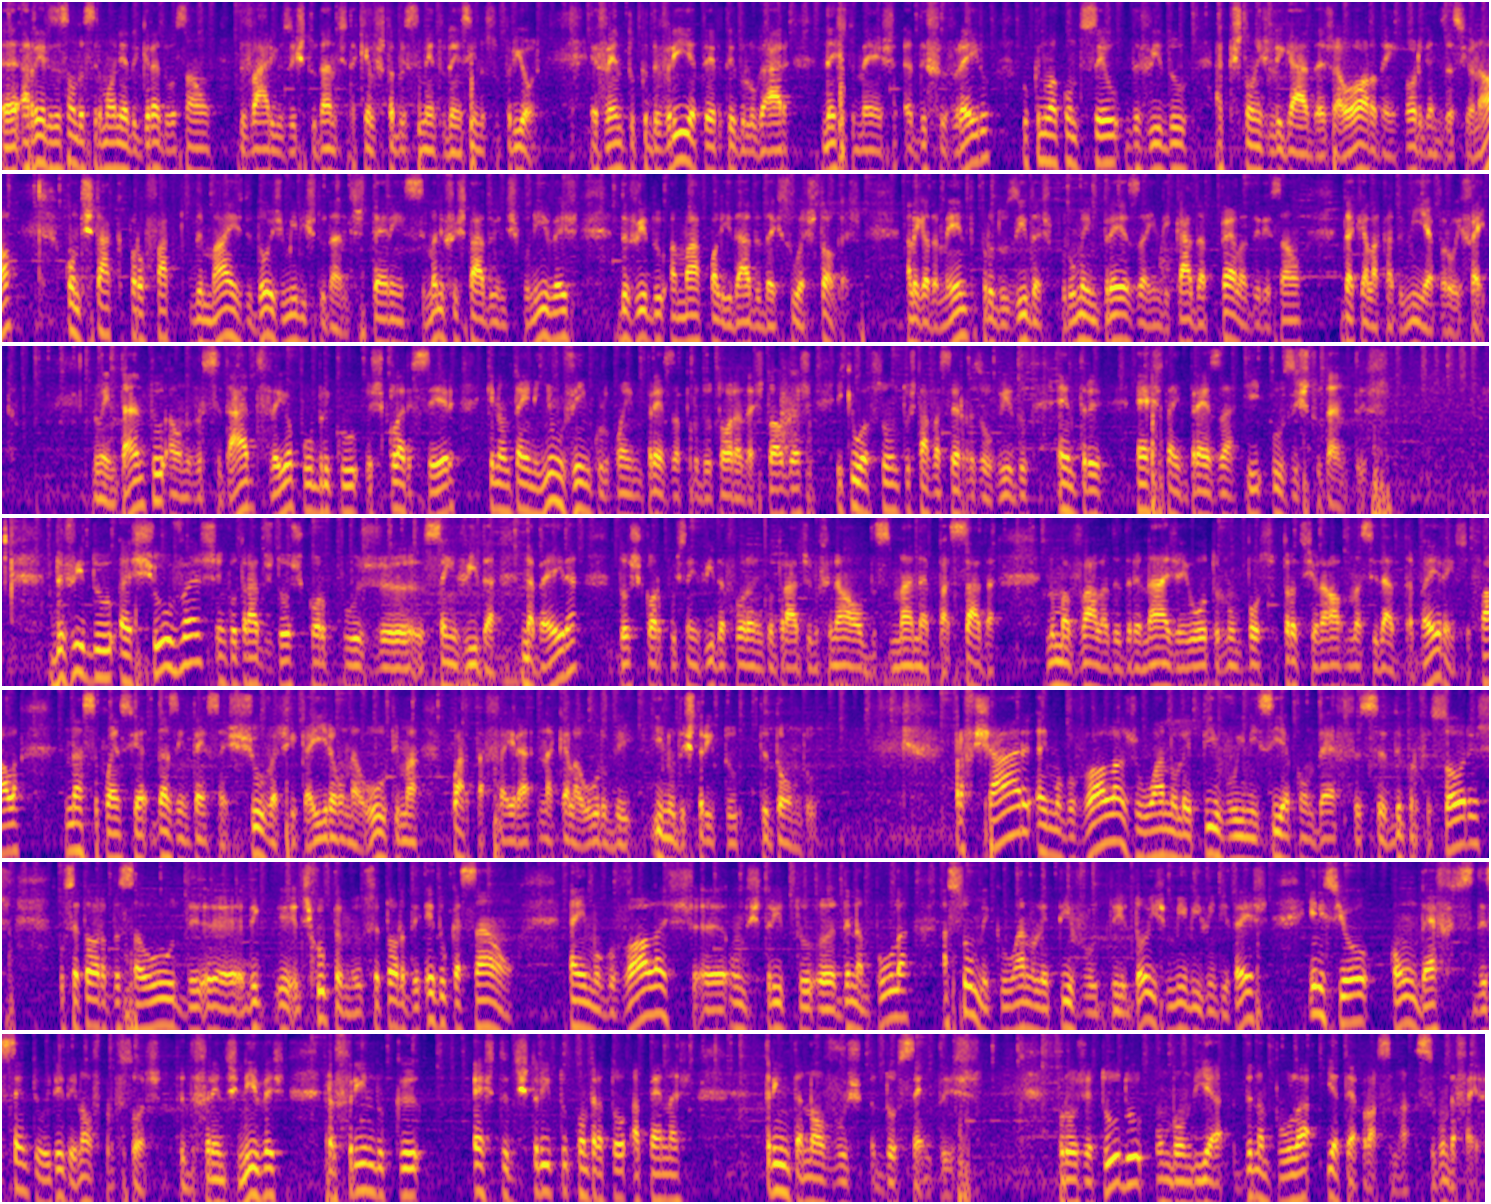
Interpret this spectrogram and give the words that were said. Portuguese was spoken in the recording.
eh, a realização da cerimónia de graduação de vários estudantes daquele estabelecimento de ensino superior. Evento que deveria ter tido lugar neste mês de fevereiro, o que não aconteceu devido a questões ligadas à ordem organizacional, com destaque para o facto de mais de 2 mil estudantes terem se manifestado indisponíveis devido à má qualidade das suas togas alegadamente produzidas por uma empresa indicada pela direção daquela academia para o efeito. No entanto, a universidade veio ao público esclarecer que não tem nenhum vínculo com a empresa produtora das togas e que o assunto estava a ser resolvido entre esta empresa e os estudantes. Devido às chuvas, encontrados dois corpos uh, sem vida na beira. Dois corpos sem vida foram encontrados no final de semana passada numa vala de drenagem e outro num poço tradicional na cidade da Beira, em Sofala, na sequência das intensas chuvas que caíram na última quarta-feira naquela urbe e no distrito de Dondo. Para fechar, em Mogovola, o ano letivo inicia com déficit de professores. O setor de saúde, eh, de, eh, desculpa-me, o setor de educação em Mogovolas, eh, um distrito de Nampula, assume que o ano letivo de 2023 iniciou com um déficit de 189 professores de diferentes níveis, referindo que este distrito contratou apenas 30 novos docentes. Por hoje é tudo, um bom dia de Nampula e até a próxima segunda-feira.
